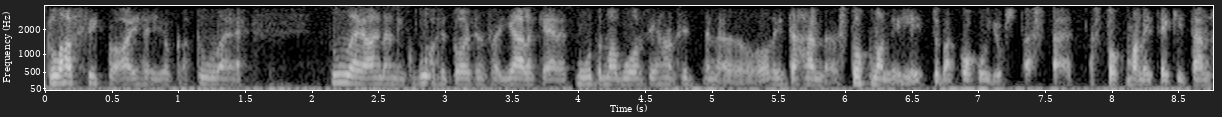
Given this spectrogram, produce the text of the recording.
klassikkoaihe, joka tulee, tulee aina niin kuin vuosi toisensa jälkeen. Et muutama vuosihan sitten oli tähän Stockmannin liittyvä kohu just tästä, että Stockmanni teki tämän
